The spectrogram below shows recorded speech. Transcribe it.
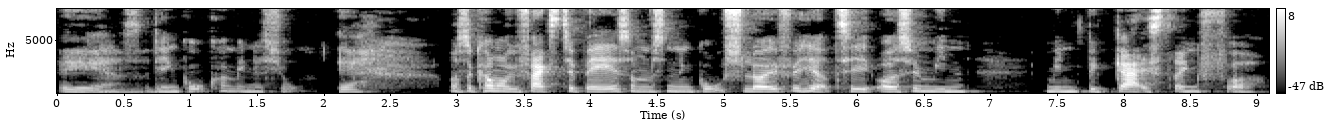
Ja, så det er en god kombination. Ja. Og så kommer vi faktisk tilbage som sådan en god sløjfe her til også min, min begejstring for,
